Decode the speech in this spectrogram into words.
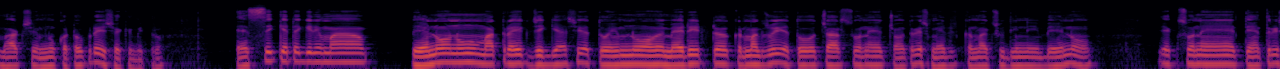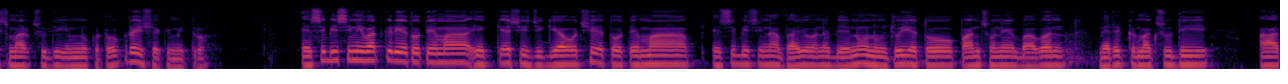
માર્ક્સ એમનું કટઓફ રહી શકે મિત્રો. એસસી કેટેગરીમાં બહેનોનું માત્ર એક જગ્યા છે, તો એમનું હવે મેરિટ ક્રમાંક જોઈએ તો ચારસો ને ચોત્રીસ મેરિટ ક્રમાંક સુધીની બહેનો એકસો ને તેત્રીસ માર્ક સુધી એમનું કટઓફ રહી શકે મિત્રો. એસીબીસીની વાત કરીએ તો તેમાં એક્યાસી જગ્યાઓ છે, તો તેમાં એસીબીસીના ભાઈઓ અને બહેનોનું જોઈએ તો પાંચસો ને બાવન મેરિટ ક્રમાંક સુધી આ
